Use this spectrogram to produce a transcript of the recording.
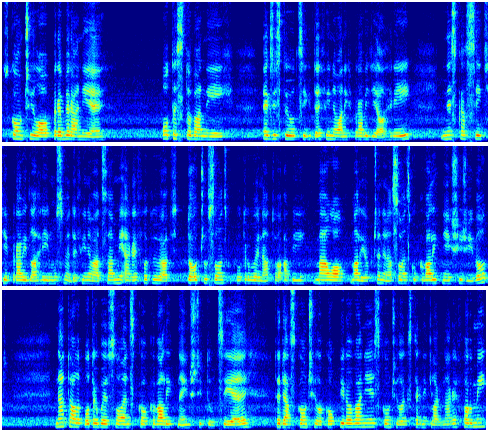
skončilo preberanie otestovaných, existujúcich, definovaných pravidel hry Dneska si tie pravidlá hry musíme definovať sami a reflektovať to, čo Slovensko potrebuje na to, aby malo, mali občania na Slovensku kvalitnejší život. Na to ale potrebuje Slovensko kvalitné inštitúcie, teda skončilo kopírovanie, skončil externý tlak na reformy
